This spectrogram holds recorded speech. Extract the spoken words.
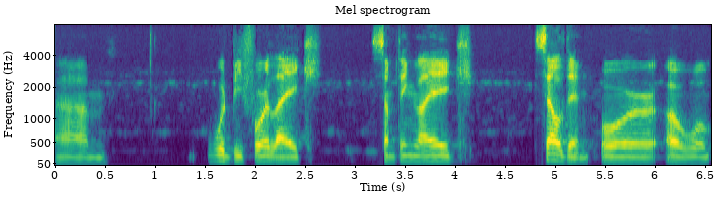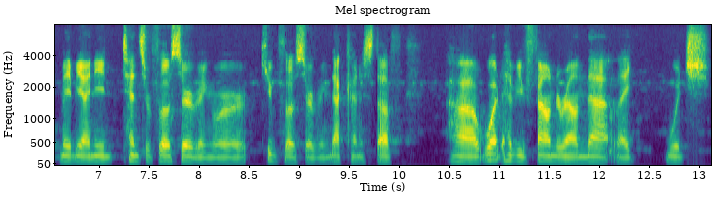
um, would be for like something like Seldon or oh well maybe I need TensorFlow serving or Kubeflow serving that kind of stuff. Uh, what have you found around that? Like which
